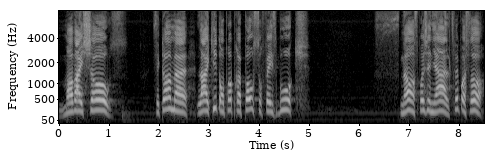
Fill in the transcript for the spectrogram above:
Mauvaise chose. C'est comme euh, liker ton propre post sur Facebook. Non, c'est pas génial. Tu fais pas ça.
